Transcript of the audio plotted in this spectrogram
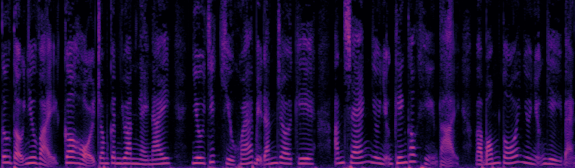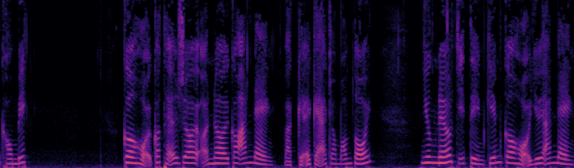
Tương tự như vậy, cơ hội trong kinh doanh ngày nay như chiếc chìa khóa bị đánh rơi kia, ánh sáng như những kiến thức hiện tại và bóng tối như những gì bạn không biết cơ hội có thể rơi ở nơi có ánh đèn và kể cả trong bóng tối. Nhưng nếu chỉ tìm kiếm cơ hội dưới ánh đèn,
